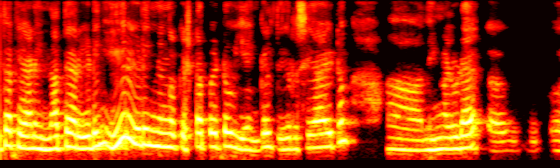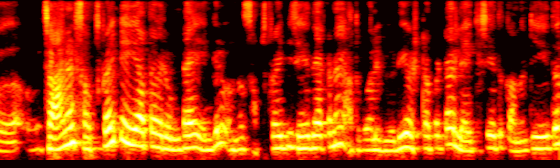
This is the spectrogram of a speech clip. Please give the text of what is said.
ഇതൊക്കെയാണ് ഇന്നത്തെ റീഡിംഗ് ഈ റീഡിംഗ് നിങ്ങൾക്ക് ഇഷ്ടപ്പെട്ടു എങ്കിൽ തീർച്ചയായിട്ടും നിങ്ങളുടെ ചാനൽ സബ്സ്ക്രൈബ് ചെയ്യാത്തവരുണ്ട് എങ്കിൽ ഒന്ന് സബ്സ്ക്രൈബ് ചെയ്തേക്കണേ. അതുപോലെ വീഡിയോ ഇഷ്ടപ്പെട്ട ലൈക്ക് ചെയ്ത് കമന്റ് ചെയ്ത്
